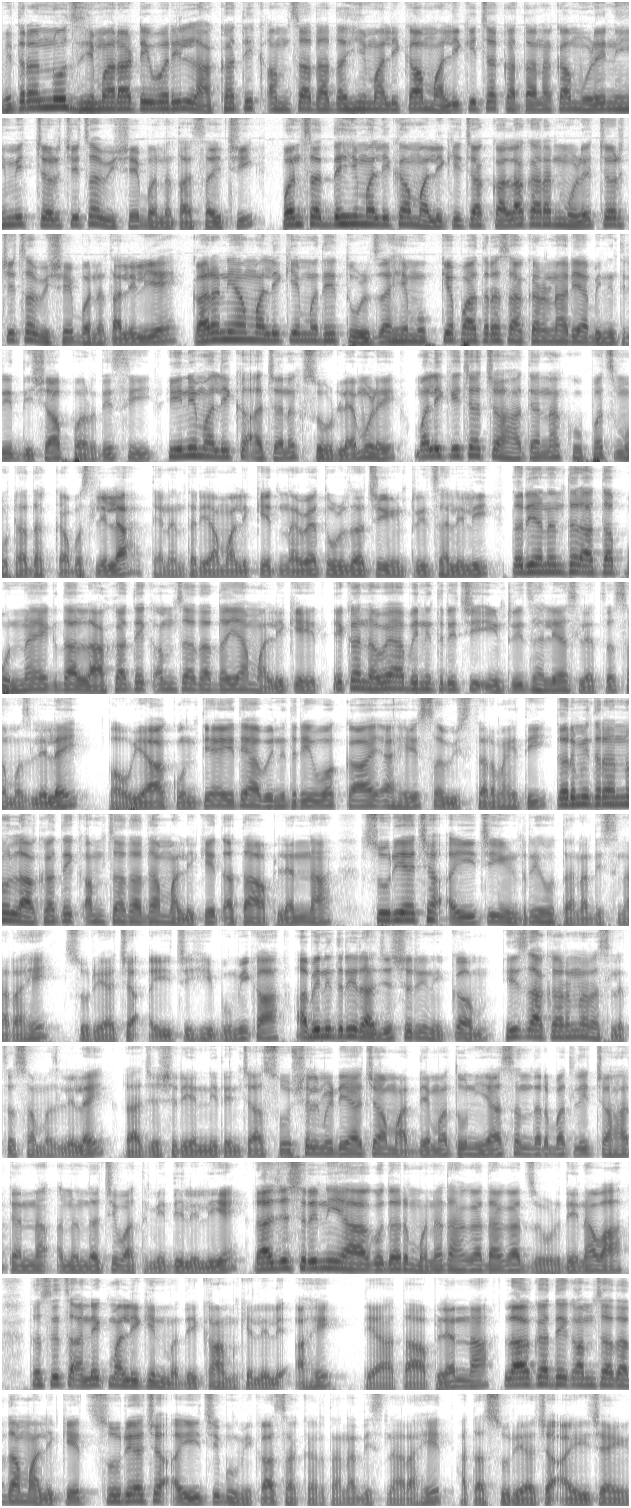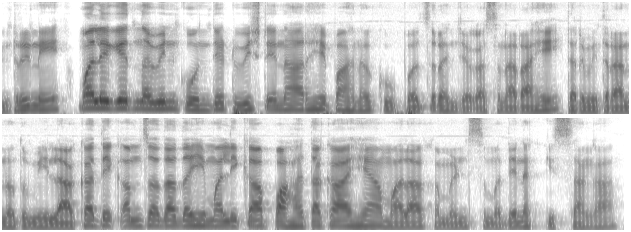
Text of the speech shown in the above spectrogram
मित्रांनो झी मराठीवरील लाखात एक आमचा दादा ही मालिका मालिकेच्या कथानकामुळे नेहमीच चर्चेचा विषय बनत असायची. पण सध्या ही मालिका मालिकेच्या कलाकारांमुळे चर्चेचा विषय बनत आलेली आहे. कारण या मालिकेमध्ये तुळजा हे मुख्य पात्र साकारणारी अभिनेत्री दिशा परदेसी. हिने मालिका अचानक सोडल्यामुळे मालिकेच्या चाहत्यांना खूपच मोठा धक्का बसलेला. त्यानंतर या मालिकेत नव्या तुळजाची एंट्री झालेली. तर यानंतर आता पुन्हा एकदा लाखात एक आमचा दादा या मालिकेत एका नव्या अभिनेत्रीची एंट्री झाली असल्याचं समजलेलं आहे. पाहूया कोणती येते अभिनेत्री व काय आहे सविस्तर माहिती? तर मित्रांनो लाखात एक आमचा दादा मालिकेत आता आपल्यांना सूर्याच्या आईची एंट्री होताना दिसणार आहे. सूर्याच्या आईची ही भूमिका अभिनेत्री राजेश्वरी निकम ही साकारणार असल्याचं समजलेलं आहे. राजेश्वरी यांनी त्यांच्या सोशल मीडियाच्या माध्यमातून या संदर्भातली चाहत्यांना आनंदाची बातमी दिलेली आहे. राजेश्रींनी या अगोदर मन धागा धागा जोड देणावा तसेच अनेक मालिकेंमध्ये काम केलेले आहे. ते आता आपल्यांना लाखात एक आमचा दादा मालिकेत सूर्याच्या आईची भूमिका साकारताना दिसणार आहेत. आता सूर्याच्या आईच्या एंट्रीने मालिकेत नवीन कोणते ट्विस्ट येणार हे पाहणं खूपच रंजक असणार आहे. तर मित्रांनो तुम्ही लाखात एक आमचा दादा ही मालिका पाहता का हे आम्हाला कमेंट्समध्ये नक्कीच सांगा.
